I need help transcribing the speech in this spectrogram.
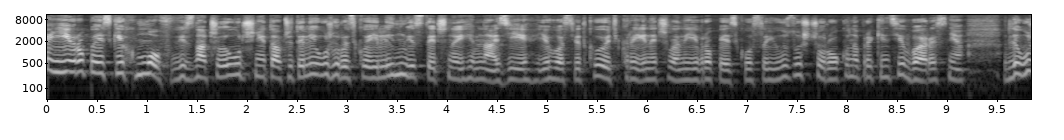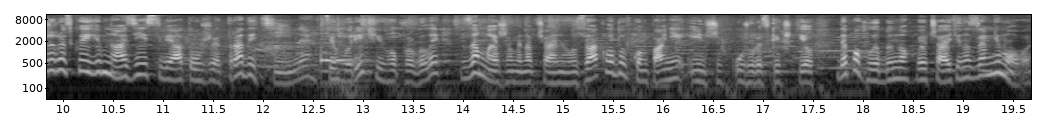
День європейських мов відзначили учні та вчителі Ужгородської лінгвістичної гімназії. Його святкують країни-члени Європейського союзу щороку наприкінці вересня. Для Ужгородської гімназії свято вже традиційне. Цьогоріч його провели за межами навчального закладу в компанії інших ужгородських шкіл, де поглиблено вивчають іноземні мови.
